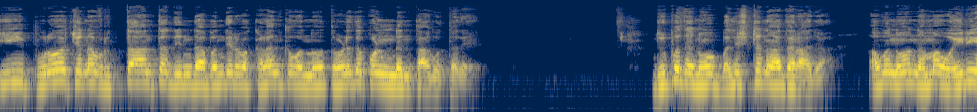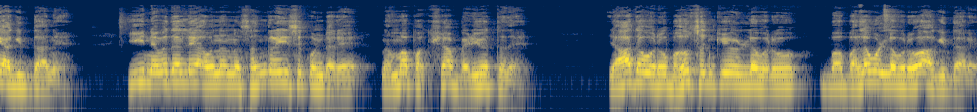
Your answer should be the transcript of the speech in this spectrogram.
ಈ ಪುರೋಚನ ವೃತ್ತಾಂತದಿಂದ ಬಂದಿರುವ ಕಳಂಕವನ್ನು ತೊಳೆದುಕೊಂಡಂತಾಗುತ್ತದೆ. ದ್ರುಪದನು ಬಲಿಷ್ಠನಾದ ರಾಜ, ಅವನು ನಮ್ಮ ವೈರಿಯಾಗಿದ್ದಾನೆ. ಈ ನೆವದಲ್ಲಿ ಅವನನ್ನು ಸಂಗ್ರಹಿಸಿಕೊಂಡರೆ ನಮ್ಮ ಪಕ್ಷ ಬೆಳೆಯುತ್ತದೆ. ಯಾದವರು, ಬಹುಸಂಖ್ಯೆಯುಳ್ಳವರು, ಬ, ಬಲವುಳ್ಳವರು ಆಗಿದ್ದಾರೆ.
